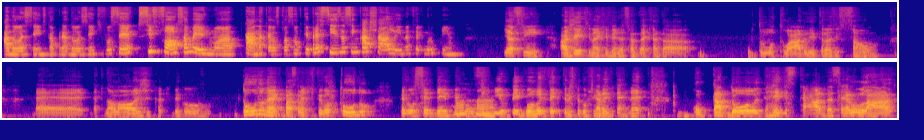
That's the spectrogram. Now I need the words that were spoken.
adolescente, tá, pré-adolescente, você se força mesmo a estar naquela situação, porque precisa se encaixar ali naquele grupinho. E assim, a gente, né, que vem dessa década tumultuada de transição é, tecnológica, que pegou tudo, né? Que basicamente pegou tudo. Pegou CD, pegou Aham. vinil, pegou MP3, pegou chegada da internet, computador, rede escada, celular,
